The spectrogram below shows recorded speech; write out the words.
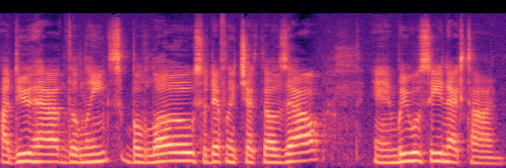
I do have the links below, so definitely check those out. And we will see you next time.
